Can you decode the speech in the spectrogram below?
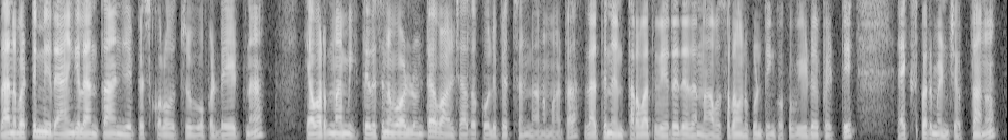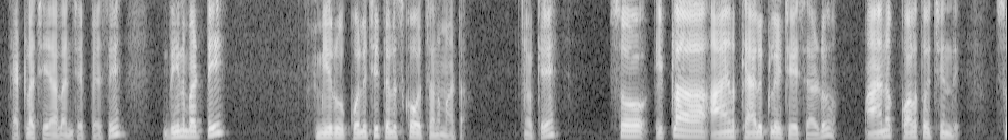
దాన్ని బట్టి మీరు యాంగిల్ ఎంత అని చెప్పేసి కొలవచ్చు ఒక డేట్న ఎవరన్నా మీకు తెలిసిన వాళ్ళు ఉంటే వాళ్ళ చేత కొలిపించండి అనమాట లేకపోతే నేను తర్వాత వేరేది ఏదైనా అవసరం అనుకుంటే ఇంకొక వీడియో పెట్టి ఎక్స్పెరిమెంట్ చెప్తాను. ఎట్లా చేయాలని చెప్పేసి. దీన్ని బట్టి మీరు కొలిచి తెలుసుకోవచ్చు అనమాట ఓకే? సో ఇట్లా ఆయన క్యాలిక్యులేట్ చేశాడు. ఆయన కొలత వచ్చింది. సో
